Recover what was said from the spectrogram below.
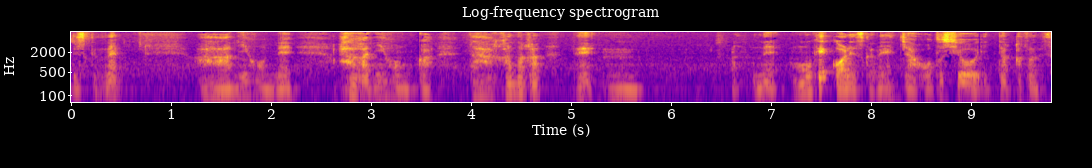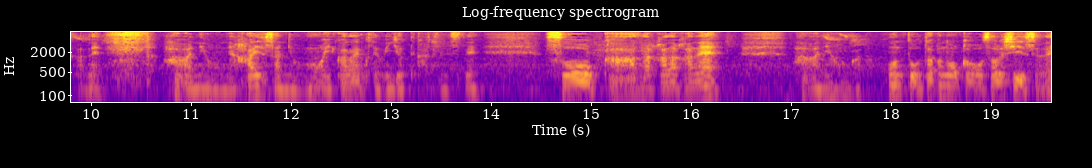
ですけどね。ああ、2本ね。歯が2本か。なかなかね、うん。ね、もう結構あれですかね。じゃあ、お年をいった方ですかね。歯が2本ね、歯医者さんにももう行かなくてもいいよって感じですね。そうか、なかなかね。歯が2本か。本当お宅のお顔恐ろしいですよね。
